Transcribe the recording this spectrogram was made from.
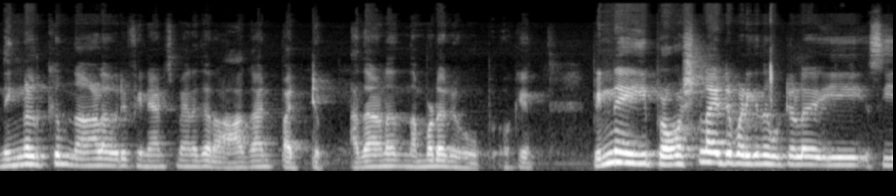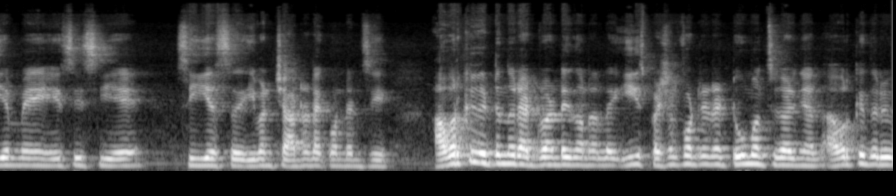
നിങ്ങൾക്കും നാളെ ഒരു ഫിനാൻസ് മാനേജർ ആകാൻ പറ്റും. അതാണ് നമ്മുടെ ഒരു ഹോപ്പ് ഓക്കെ പിന്നെ ഈ പ്രൊഫഷണലായിട്ട് പഠിക്കുന്ന കുട്ടികൾ ഈ C M A A C C A C S even chartered accountancy അവർക്ക് കിട്ടുന്ന ഒരു അഡ്വാന്റേജ് എന്ന് പറഞ്ഞാൽ ഈ സ്പെഷ്യൽ ഫോർട്ടിയുടെ ടു മന്ത്സ് കഴിഞ്ഞാൽ അവർക്കിതൊരു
